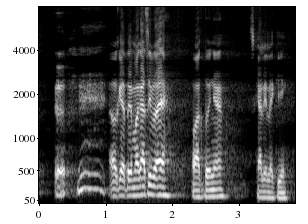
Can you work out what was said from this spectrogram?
Oke, terima kasih Mbak ya waktunya sekali lagi.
